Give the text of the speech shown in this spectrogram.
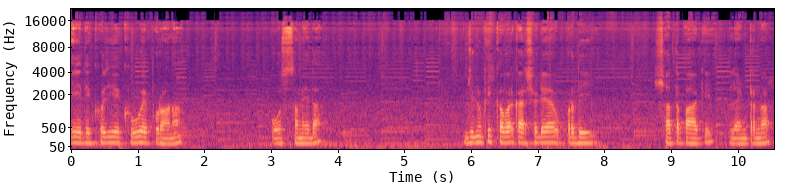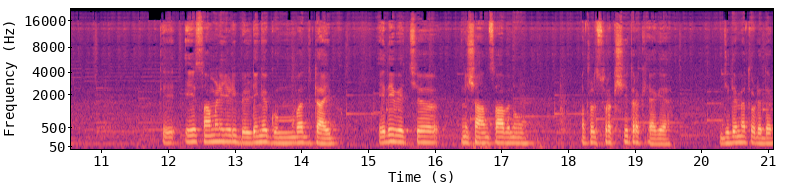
ਇਹ ਦੇਖੋ ਜੀ, ਇਹ ਖੂਹ ਹੈ ਪੁਰਾਣਾ, ਉਸ ਸਮੇਂ ਦਾ। ਜਿਹਨੂੰ ਕਿ ਕਵਰ ਕਰ ਛੱਡਿਆ ਉੱਪਰ ਦੀ ਛੱਤ ਪਾ ਕੇ ਲੈਂਟਰ ਨਾਲ। ਤੇ ਇਹ ਸਾਹਮਣੇ ਜਿਹੜੀ ਬਿਲਡਿੰਗ ਹੈ ਗੁੰਬਦ ਟਾਈਪ ਇਹਦੇ ਵਿੱਚ ਨਿਸ਼ਾਨ ਸਾਹਿਬ ਨੂੰ ਮਤਲਬ ਸੁਰੱਖਿਅਤ ਰੱਖਿਆ ਗਿਆ ਜਿਹਦੇ ਮੈਂ ਤੁਹਾਡੇ ਦਰ,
